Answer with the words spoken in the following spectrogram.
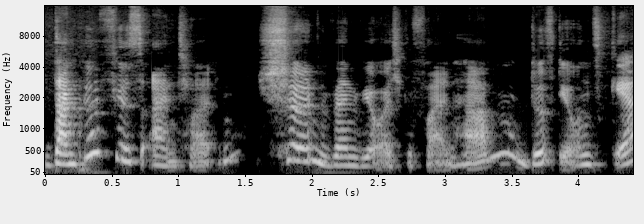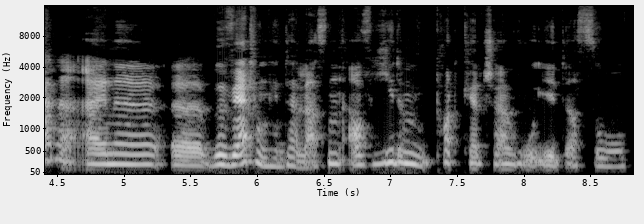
danke fürs Einschalten. Schön, wenn wir euch gefallen haben. Dürft ihr uns gerne eine äh, Bewertung hinterlassen auf jedem Podcatcher, wo ihr das so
